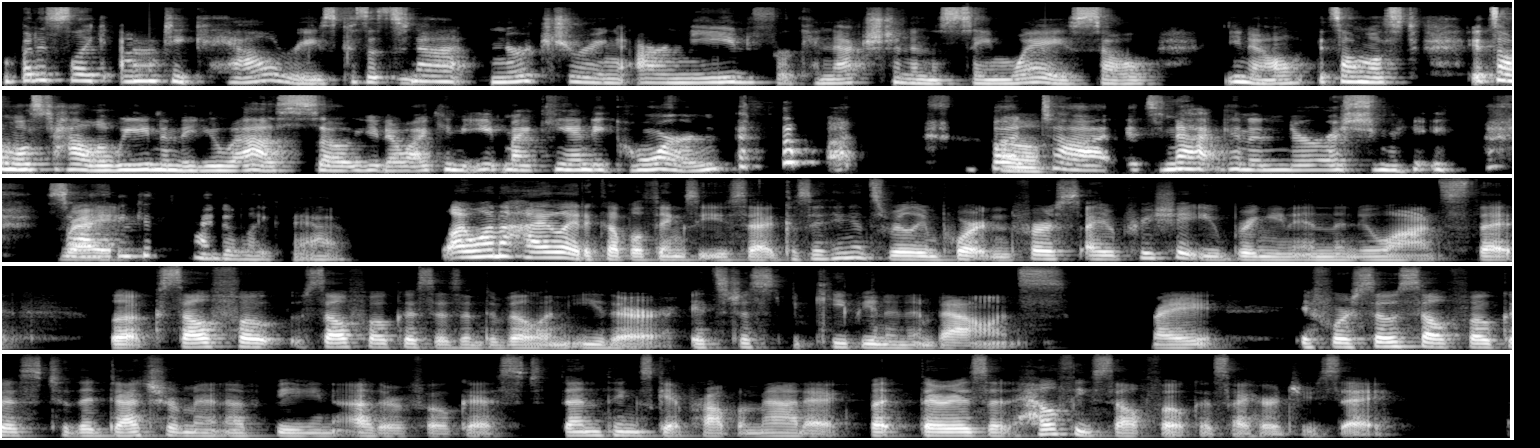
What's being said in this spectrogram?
but it's like empty calories because it's mm. not nurturing our need for connection in the same way so you know it's almost it's almost halloween in the us so you know i can eat my candy corn but oh. uh, it's not going to nourish me so right. i think it's kind of like that well, I want to highlight a couple things that you said because I think it's really important. First, I appreciate you bringing in the nuance that look, self self focus isn't a villain either. It's just keeping an imbalance, right? If we're so self focused to the detriment of being other focused, then things get problematic. But there is a healthy self focus, I heard you say.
